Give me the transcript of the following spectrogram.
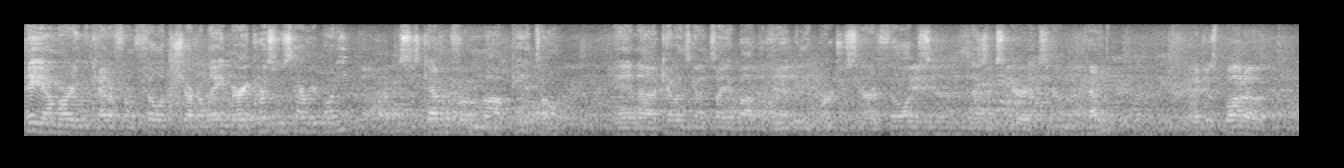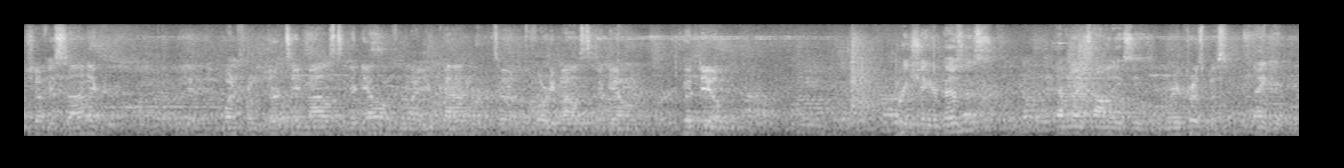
Hey, I'm Marty McKenna from Phillips Chevrolet. Merry Christmas to everybody. This is Kevin from uh, Peotone, and uh, Kevin's going to tell you about the vehicle he purchased here at Phillips and his experience here. Kevin? I just bought a Chevy Sonic. Went from 13 miles to the gallon from my Yukon to 40 miles to the gallon. Good deal. Appreciate your business. Have a nice holiday season. Merry Christmas. Thank you.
